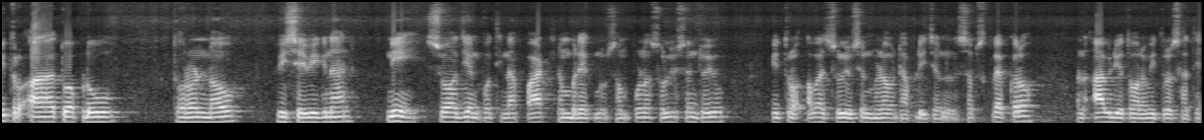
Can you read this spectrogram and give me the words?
મિત્રો, આ હતું આપણું ધોરણ નવ, વિષય વિજ્ઞાનની સ્વાધ્યન પોથીના પાઠ નંબર એકનું સંપૂર્ણ સોલ્યુશન જોયું. મિત્રો, આવા જ સોલ્યુશન મેળવવા માટે આપણી ચેનલ સબસ્ક્રાઈબ કરો અને આ વીડિયો તમારા મિત્રો સાથે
